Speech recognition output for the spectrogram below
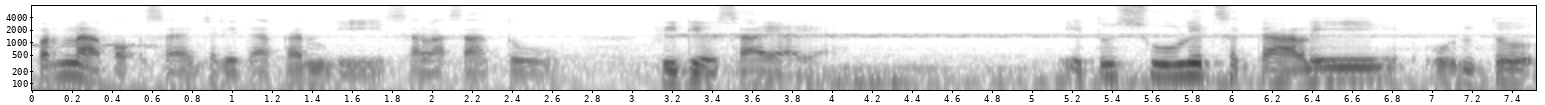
Pernah kok saya ceritakan di salah satu video saya ya. Itu sulit sekali untuk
